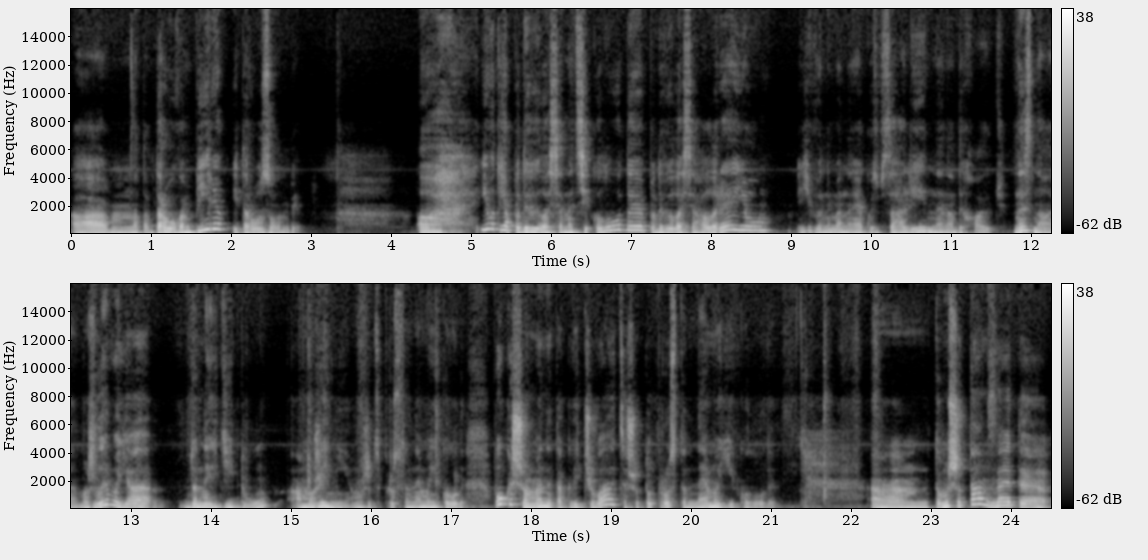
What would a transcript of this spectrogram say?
А, ну, там, Таро вампірів і таро зомбі. І от я подивилася на ці колоди, подивилася галерею, і вони мене якось взагалі не надихають. Не знаю, можливо, я до них дійду, а може й ні, а може це просто не мої колоди. Поки що в мене так відчувається, що то просто не мої колоди. Ем, тому що там, знаєте,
